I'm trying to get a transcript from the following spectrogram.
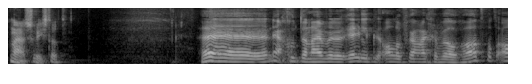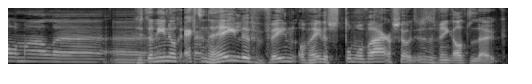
Nou, zo is dat. Eh, nou goed, dan hebben we redelijk alle vragen wel gehad. Wat allemaal... eh, eh, Zit er niet nog echt een we- hele vervelende of een hele stomme vraag of zo? Dus dat vind ik altijd leuk.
